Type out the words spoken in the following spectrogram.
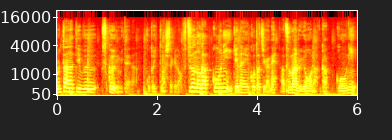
オルタナティブスクールみたいなこと言ってましたけど、普通の学校に行けない子たちがね、集まるような学校に、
